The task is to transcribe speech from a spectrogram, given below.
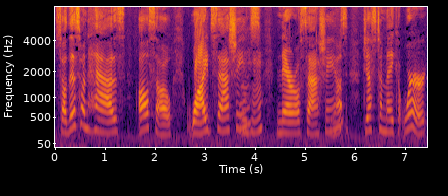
So this one has also wide sashings, mm-hmm. narrow sashings. Yep. Just to make it work.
